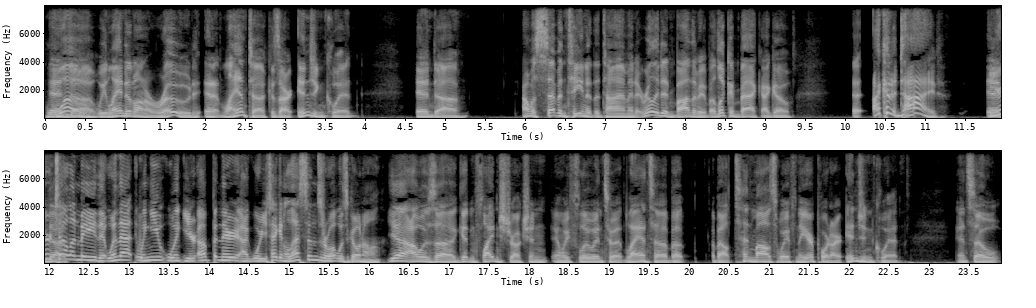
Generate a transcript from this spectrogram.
And, Whoa. uh, we landed on a road in Atlanta because our engine quit. And uh, I was 17 at the time, and it really didn't bother me. But looking back, I go, uh, I could have died. And, You're uh, telling me that when that when you when you're up in there, uh, were you taking lessons or what was going on? Yeah, I was uh, getting flight instruction, and we flew into Atlanta, but about 10 miles away from the airport, our engine quit. And so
